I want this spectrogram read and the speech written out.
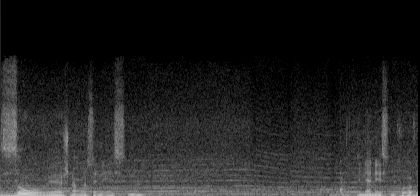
So, wir schnappen uns den nächsten. In der nächsten Kurve.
